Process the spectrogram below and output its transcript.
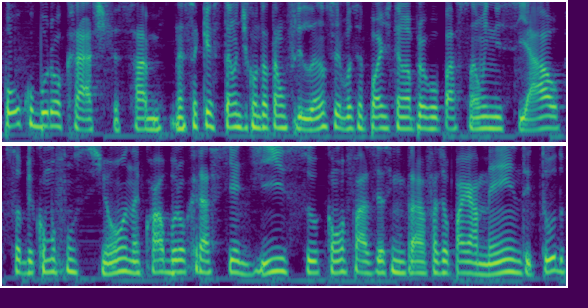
pouco burocráticas, sabe? Nessa questão de contratar um freelancer, você pode ter uma preocupação inicial sobre como funciona, qual a burocracia disso, como fazer assim para fazer o pagamento e tudo.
